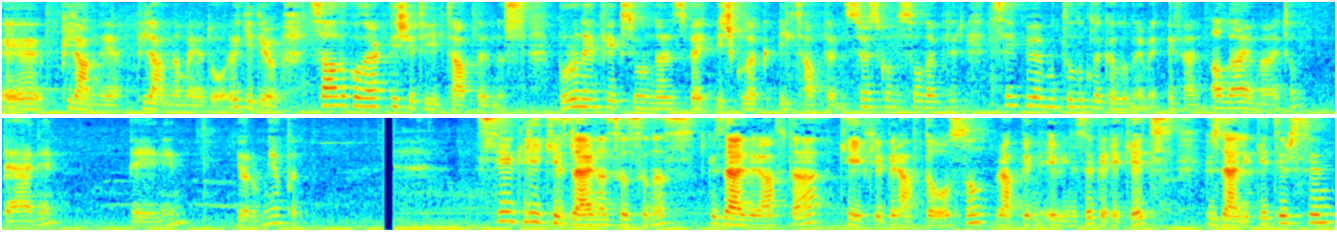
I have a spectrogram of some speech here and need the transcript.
e, planlaya, planlamaya doğru gidiyor. Sağlık olarak diş eti iltihaplarınız, burun enfeksiyonlarınız ve iç kulak iltihaplarınız söz konusu olabilir. Sevgi ve mutlulukla kalın efendim. Allah'a emanet olun. Beğenin, beğenin, yorum yapın. Sevgili ikizler nasılsınız? Güzel bir hafta, keyifli bir hafta olsun. Rabbim evinize bereket, güzellik getirsin.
